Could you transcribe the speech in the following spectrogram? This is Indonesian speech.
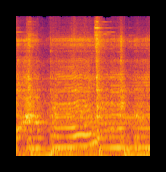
apple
